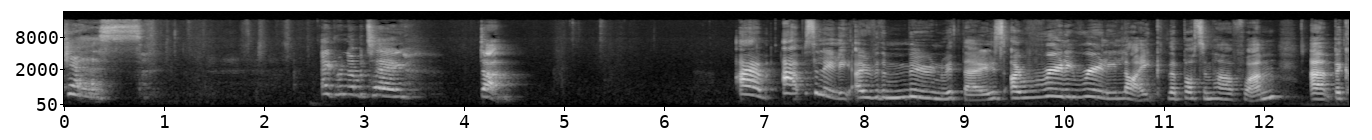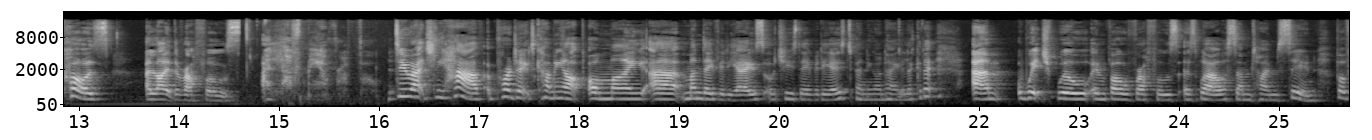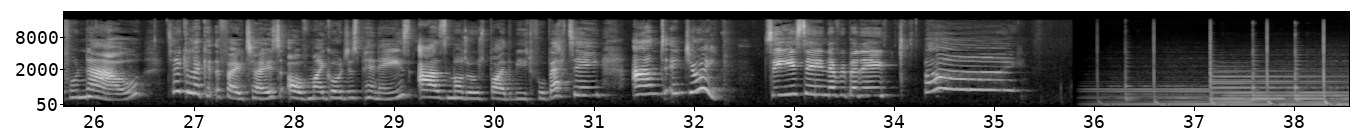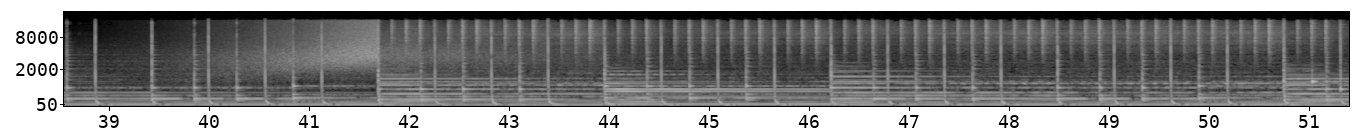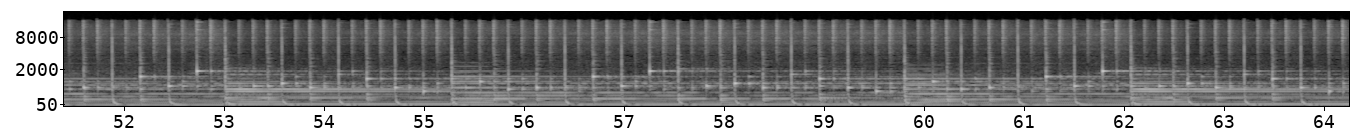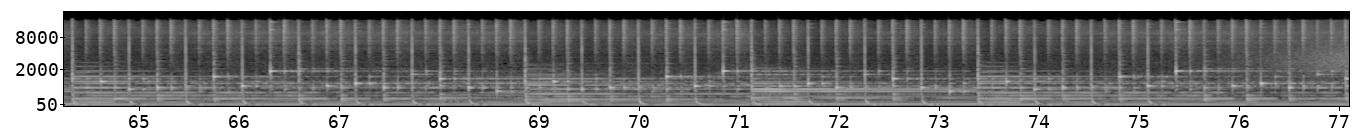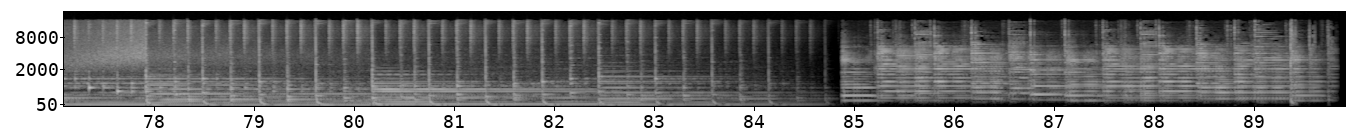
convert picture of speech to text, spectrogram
Gorgeous! Apron number done. I am absolutely over the moon with those. I really, really like the bottom half one uh, because I like the ruffles. I love me a ruffle. I do actually have a project coming up on my uh, Monday videos or Tuesday videos, depending on how you look at it, um, which will involve ruffles as well sometime soon. But for now, take a look at the photos of my gorgeous pinnies as modelled by the beautiful Betty and enjoy. See you soon, everybody. Bye.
